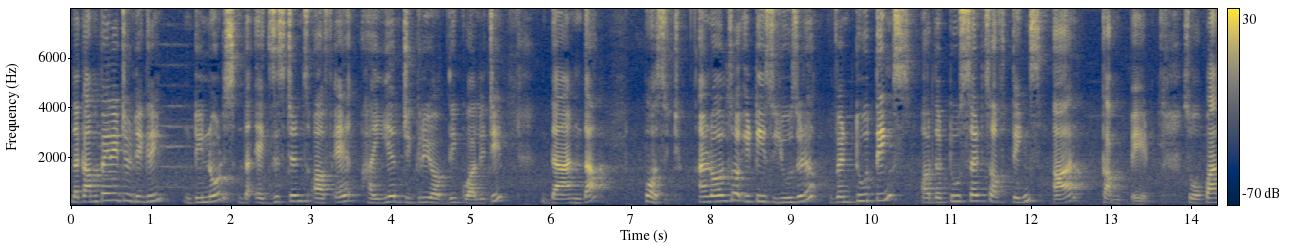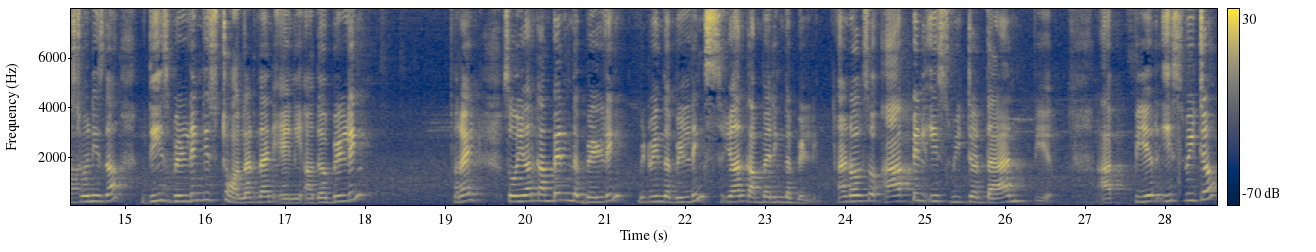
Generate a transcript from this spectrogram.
The comparative degree denotes the existence of a higher degree of the quality than the positive. And also it is used when two things or the two sets of things are compared so past one is the this building is taller than any other building right? So you are comparing the building between the buildings you are comparing the building. And also apple is sweeter than pear. Ap- pear is sweeter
